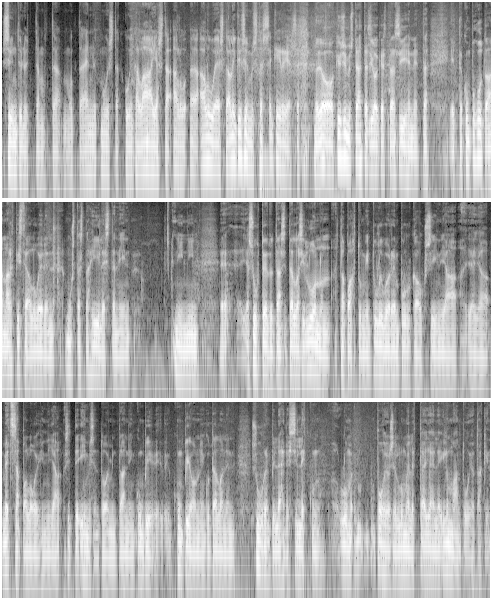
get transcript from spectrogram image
syntynyttä, mutta, mutta en nyt muista kuinka laajasta alu, ä, alueesta oli kysymys tässä kirjassa. No joo, kysymys tähtäisi oikeastaan siihen, että, että kun puhutaan arktisten alueiden mustasta hiilestä, niin niin, niin, ja suhteutetaan se tällaisiin luonnon tapahtumiin, tulivuoren purkauksiin ja, ja, ja metsäpaloihin ja sitten ihmisen toimintaan, niin kumpi, kumpi on niin kuin tällainen suurempi lähde sille, kun lume, pohjoisen lumelle tai jäille ilmaantuu jotakin,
